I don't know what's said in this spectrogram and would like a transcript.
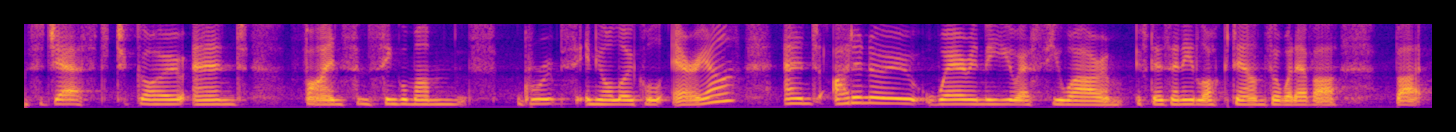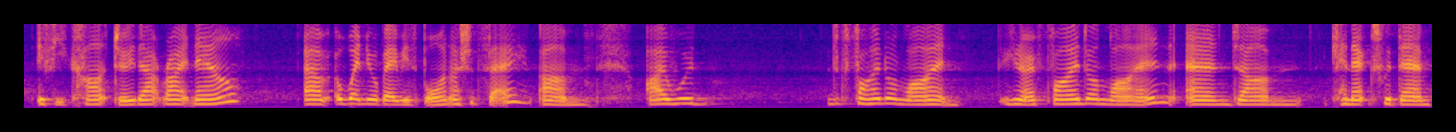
suggest to go and find some single mums groups in your local area. And I don't know where in the US you are and if there's any lockdowns or whatever, but if you can't do that right now, um, when your baby's born, I should say, um, I would find online you know, find online and um, connect with them.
